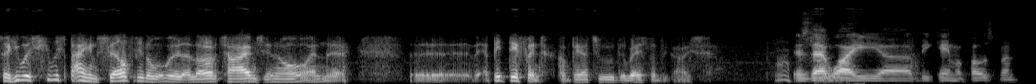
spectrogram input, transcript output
So he was he was by himself, you know, a lot of times, you know, and a bit different compared to the rest of the guys. Is that why he uh, became a postman?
